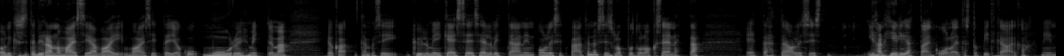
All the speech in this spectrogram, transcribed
oliko se sitten viranomaisia vai, vai sitten joku muu ryhmittymä, joka tämmöisiä kylmiä keissejä selvittää, niin oli sitten päätynyt siis lopputulokseen, että, että tämä oli siis ihan hiljattain kuollut, ei tästä ole pitkä aika, niin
